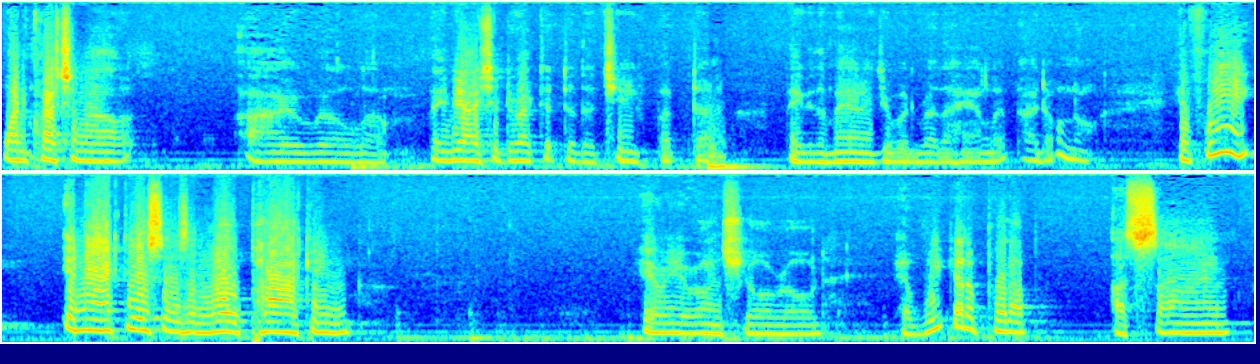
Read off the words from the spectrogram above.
One question I'll, I will, uh, maybe I should direct it to the chief, but uh, maybe the manager would rather handle it, I don't know. If we enact this as a no parking area on Shore Road, have we got to put up a sign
